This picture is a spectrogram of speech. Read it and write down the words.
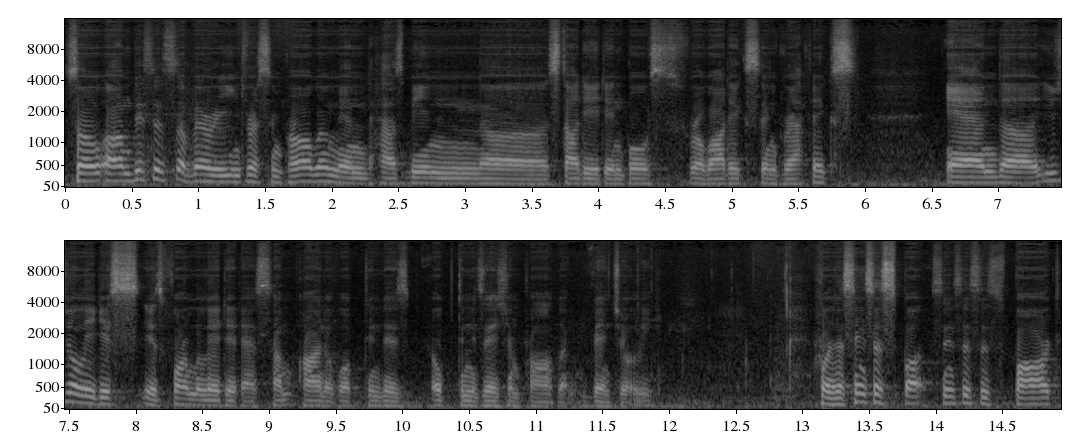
So um, this is a very interesting problem and has been uh, studied in both robotics and graphics. And uh, usually this is formulated as some kind of optimiz optimization problem eventually. For the synthesis, synthesis part,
